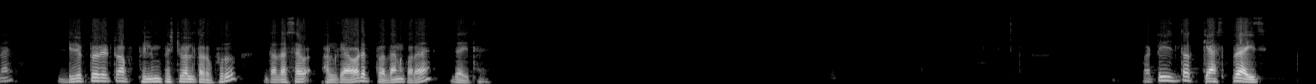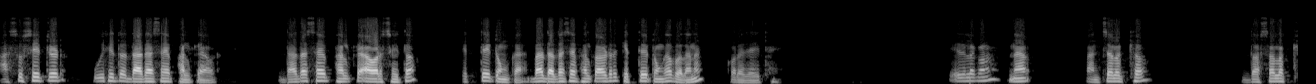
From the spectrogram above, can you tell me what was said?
না ডিরেক্টরেট অফ ফিল্ম ফেস্টিভাল তরফর দাদা সাহেব ফালকে আওয়ার্ড প্রদান করা যাইଥାଏ what is the cash prize associated with the Dada Saheb Phalke আওয়ার্ড দাদা সাহেব ফালকে আওয়ার্ড সহিত কেতে টঙ্কা বা দাদা সাহেব ফালকে আওয়ার্ডরে কেতে টঙ্কা প্রদান করা যাইଥାଏ এগুলা কোন না পাঁচ লক্ষ দশ লক্ষ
